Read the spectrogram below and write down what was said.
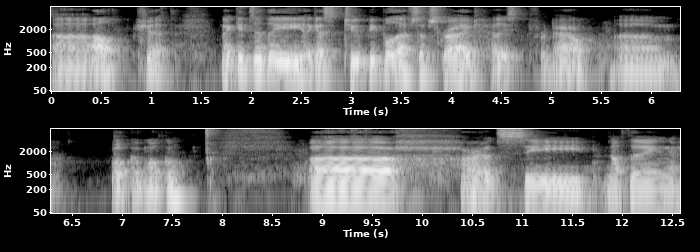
uh, oh shit. That get to the i guess two people that have subscribed at least for now. Um, welcome welcome. Uh, all right let's see nothing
